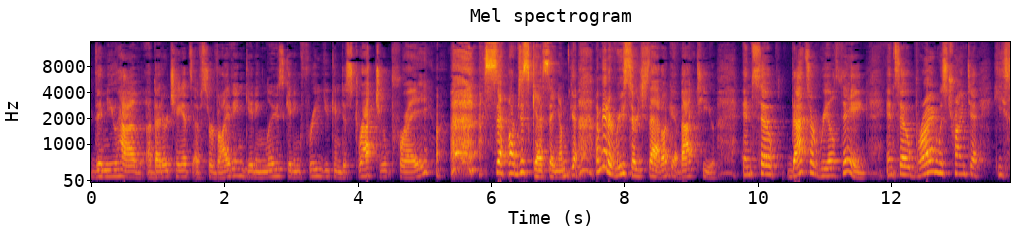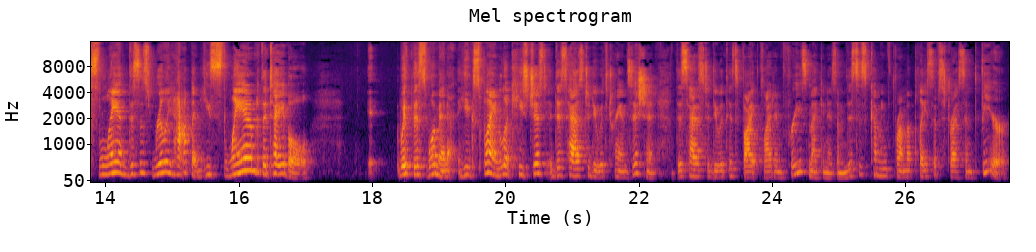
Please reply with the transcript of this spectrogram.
then you have a better chance of surviving, getting loose, getting free. You can distract your prey. so I'm just guessing. I'm, I'm going to research that. I'll get back to you. And so that's a real thing. And so Bryan was trying to, he slammed, this has really happened. He slammed the table with this woman. He explained, look, he's just, this has to do with transition. This has to do with his fight, flight, and freeze mechanism. This is coming from a place of stress and fear.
